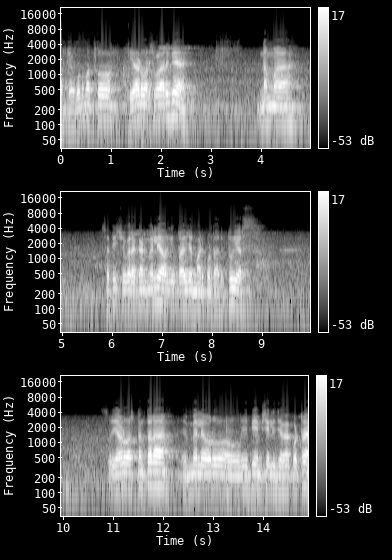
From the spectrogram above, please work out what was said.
ಅಂತ ಹೇಳ್ಬೋದು. ಮತ್ತು ಎರಡು ವರ್ಷಗಳವರೆಗೆ ನಮ್ಮ ಸತೀಶ್ ಶುಗರ್ ಅಕಾಡೆಮಿಯಲ್ಲಿ ಅವ್ರಿಗೆ ಪ್ರಾವಿಷನ್ ಮಾಡಿಕೊಡ್ತಾ ಇದ್ರು ಟೂ ಇಯರ್ಸ್ ಸೊ ಎರಡು ವರ್ಷ ನಂತರ ಎಂ ಎಲ್ ಎ ಅವರು ಅವರು ಎ ಪಿ ಎಂ ಸಿಯಲ್ಲಿ ಜಾಗ ಕೊಟ್ಟರೆ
